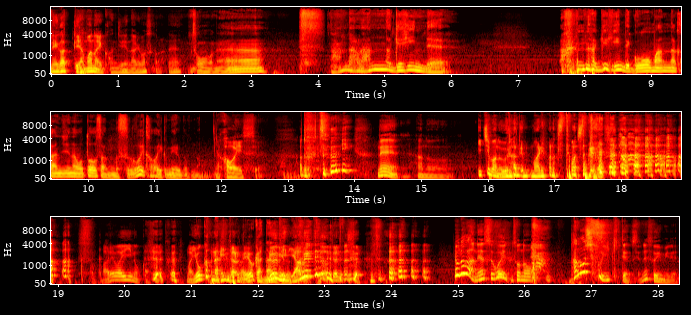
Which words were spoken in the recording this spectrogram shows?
願ってやまない感じになりますからね。そうね。なんだろうなあんな下品であんな下品で傲慢な感じなお父さんがすごい可愛く見えるもんな。いや可愛いっすよ。あと普通にねあの市場の裏でマリファナ吸ってましたけど。あれはいいのか。まあよくはないんだろうけど,、まあよくはないルービーにやめてよって言われてましたねすごいその楽しく生きてるんですよねそういう意味で。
